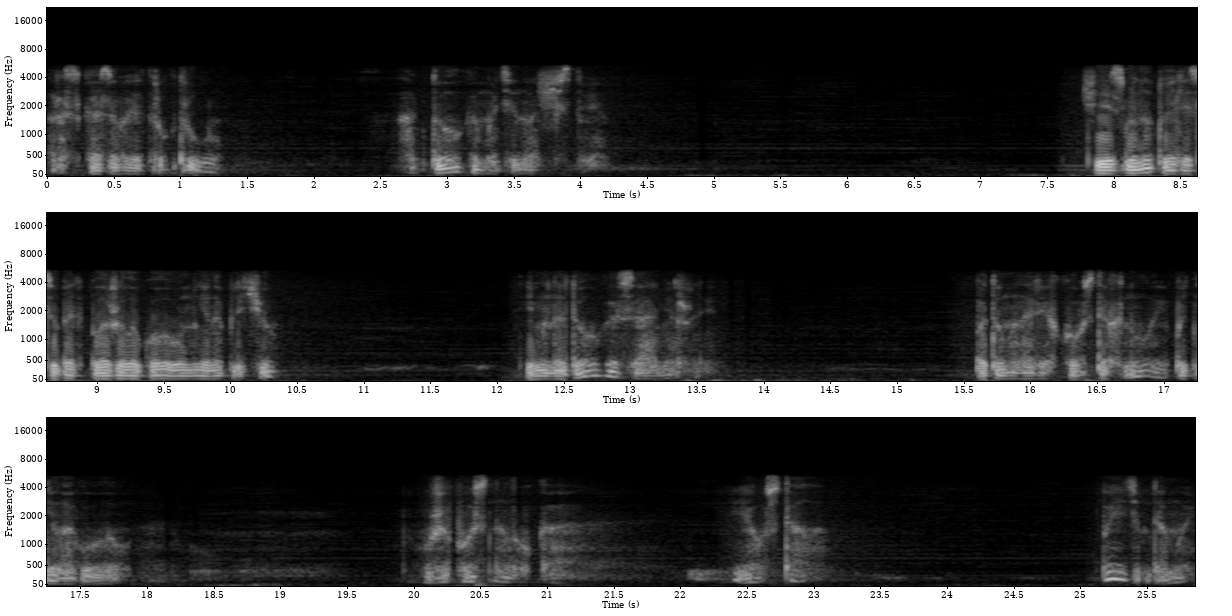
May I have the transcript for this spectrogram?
рассказывая друг другу о долгом одиночестве. Через минуту Элизабет положила голову мне на плечо, и мы надолго замерли. Потом она легко вздохнула и подняла голову. Уже поздно, Лука. Я устала. Поедем домой.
